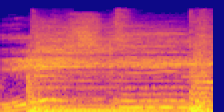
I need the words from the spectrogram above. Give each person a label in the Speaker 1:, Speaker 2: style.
Speaker 1: Listen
